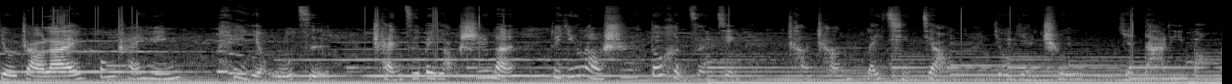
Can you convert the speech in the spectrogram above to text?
又找来风传云配演伍子，传字辈老师们对殷老师都很尊敬，常常来请教，有演出也大力帮忙。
